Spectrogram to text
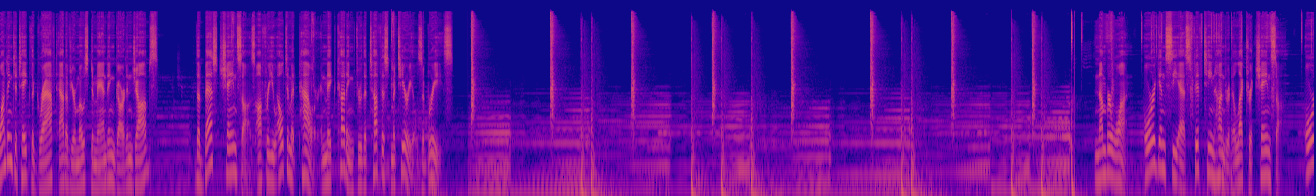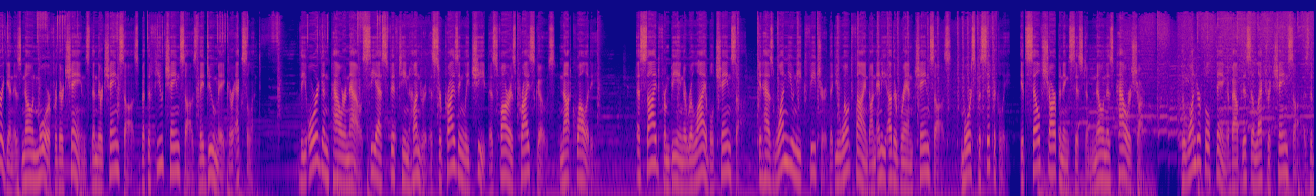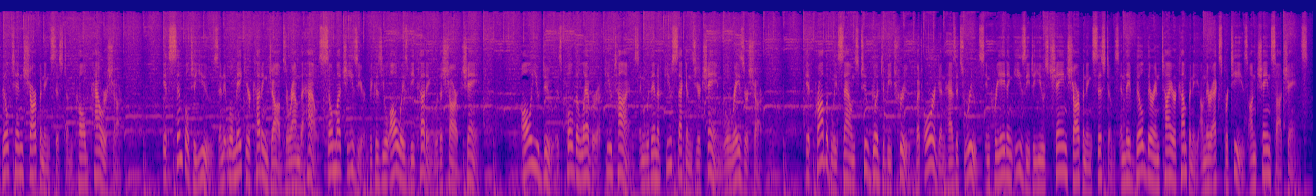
Wanting to take the graft out of your most demanding garden jobs? The best chainsaws offer you ultimate power and make cutting through the toughest materials a breeze. Number 1. Oregon CS 1500 Electric Chainsaw. Oregon is known more for their chains than their chainsaws but the few chainsaws they do make are excellent. The Oregon Power Now CS 1500 is surprisingly cheap as far as price goes, not quality. Aside from being a reliable chainsaw, it has one unique feature that you won't find on any other brand chainsaws, more specifically, its self-sharpening system known as PowerSharp. The wonderful thing about this electric chainsaw is the built-in sharpening system called PowerSharp. It's simple to use and it will make your cutting jobs around the house so much easier because you'll always be cutting with a sharp chain. All you do is pull the lever a few times and within a few seconds your chain will razor sharp. It probably sounds too good to be true but Oregon has its roots in creating easy-to-use chain sharpening systems and they've built their entire company on their expertise on chainsaw chains.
